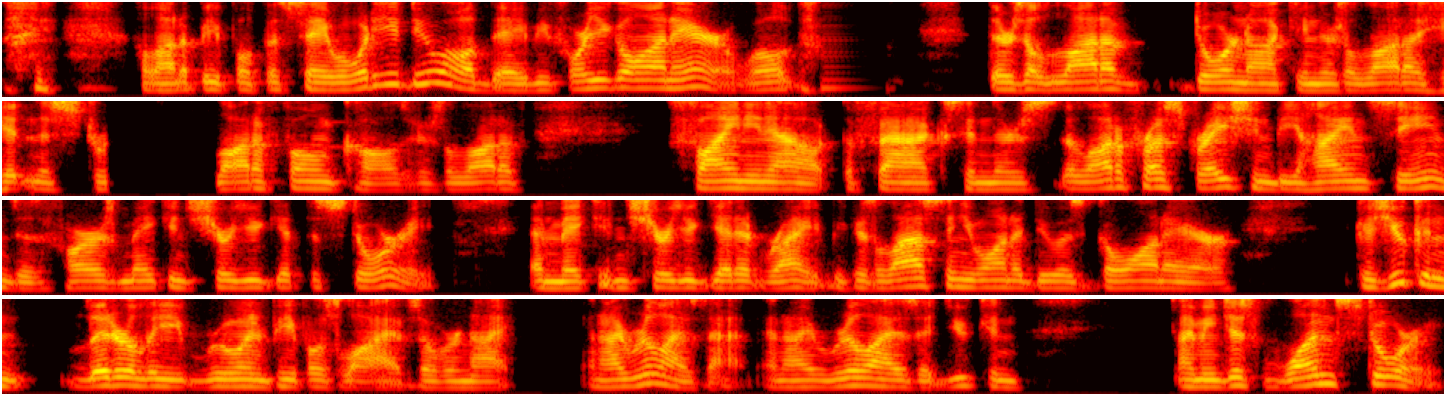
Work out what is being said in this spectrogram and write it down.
a lot of people that say well what do you do all day before you go on air? Well there's a lot of door knocking, there's a lot of hitting the street, a lot of phone calls, there's a lot of finding out the facts, and there's a lot of frustration behind scenes as far as making sure you get the story and making sure you get it right. Because the last thing you want to do is go on air because you can literally ruin people's lives overnight. And I realize that. And I realize that you can, I mean, just one story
